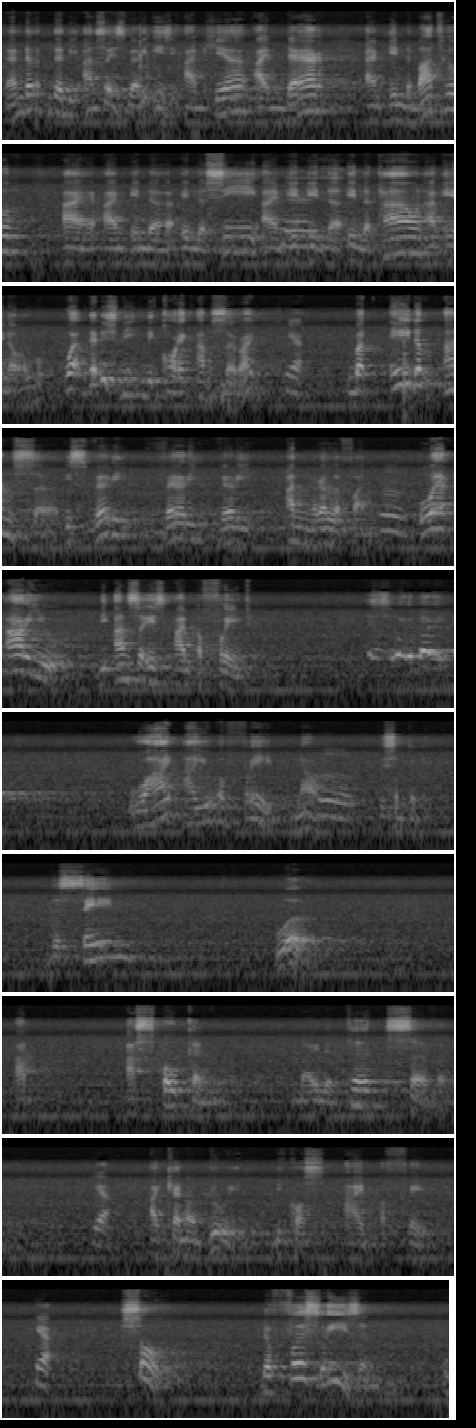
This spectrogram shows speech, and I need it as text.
then the, the, the answer is very easy. I'm here, I'm there, I'm in the bathroom, I, I'm in the in the sea, I'm in, in the in the town, I'm in a, well that is the, the correct answer, right? Yeah. But Adam answer is very, very, very unrelevant. Mm. Where are you? The answer is I'm afraid. This is very, very. Why are you afraid? Now, Mm. listen to me. The same word are, are spoken by the third servant. Yeah. I cannot do it because I'm afraid. Yeah. So, the first reason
